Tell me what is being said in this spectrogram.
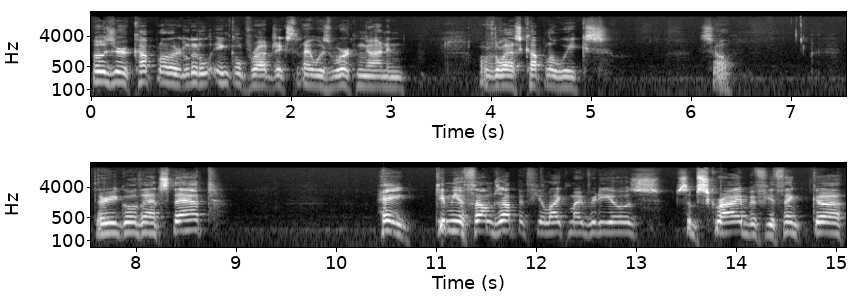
those are a couple other little inkle projects that I was working on in over the last couple of weeks. So there you go, that's that. Hey, give me a thumbs up if you like my videos. Subscribe if you think uh,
